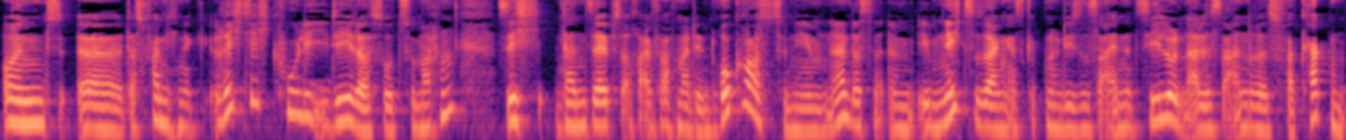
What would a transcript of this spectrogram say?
Und äh, das fand ich eine richtig coole Idee, das so zu machen, sich dann selbst auch einfach mal den Druck rauszunehmen, ne? das ähm, eben nicht zu sagen, es gibt nur dieses eine Ziel und alles andere ist verkacken,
